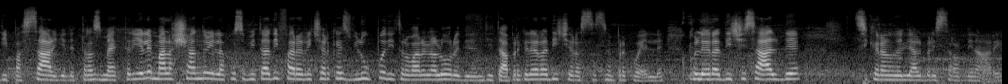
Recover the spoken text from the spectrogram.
di passargliele, trasmettergliele, ma lasciandogli la possibilità di fare ricerca e sviluppo e di trovare la loro identità, perché le radici restano sempre quelle. Con le radici salde si creano degli alberi straordinari.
